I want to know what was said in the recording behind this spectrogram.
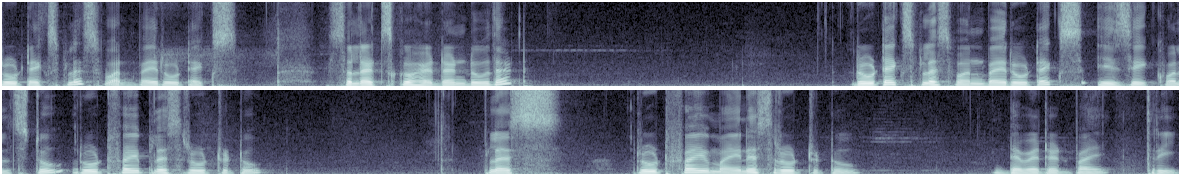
root x plus 1 by root x. So let's go ahead and do that root x plus 1 by root x is equals to root 5 plus root 2 plus root 5 minus root 2 divided by 3.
